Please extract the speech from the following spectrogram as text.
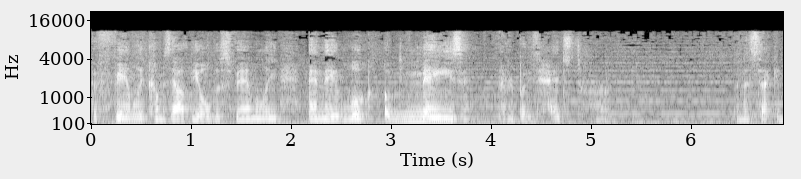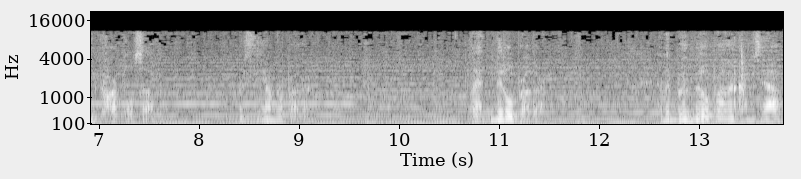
The family comes out, the oldest family, and they look amazing. Everybody's heads turn. Then the second car pulls up, it's the younger brother. And that middle brother. And the middle brother comes out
